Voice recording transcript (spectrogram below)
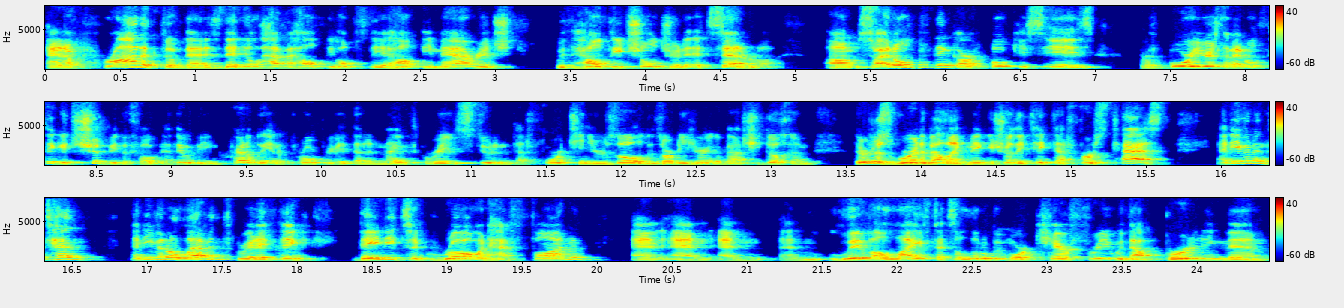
And a product of that is then you'll have a healthy, hopefully a healthy marriage with healthy children, etc. Um, so I don't think our focus is for four years, and I don't think it should be the focus. I think it would be incredibly inappropriate that a ninth grade student at 14 years old is already hearing about shidduchim. They're just worried about like making sure they take that first test. And even in 10th and even 11th grade, I think they need to grow and have fun and and and and live a life that's a little bit more carefree without burdening them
